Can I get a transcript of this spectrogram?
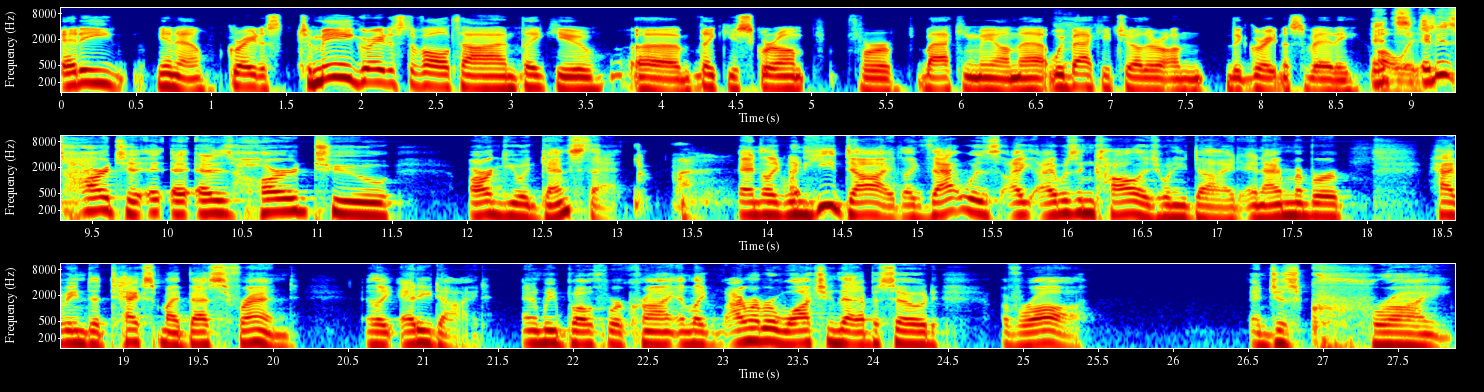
Eddie, you know, greatest to me, greatest of all time. Thank you, um, thank you, Scrump, for backing me on that. We back each other on the greatness of Eddie. It's always. it is hard to it, it is hard to argue against that. And like when he died, like that was I, I was in college when he died, and I remember having to text my best friend, like Eddie died, and we both were crying. And like I remember watching that episode of Raw, and just crying.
